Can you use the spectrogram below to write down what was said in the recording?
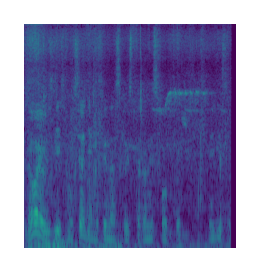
Давай вот здесь мы сядем, и ты нас с той стороны сфоткаешь. Иди с-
